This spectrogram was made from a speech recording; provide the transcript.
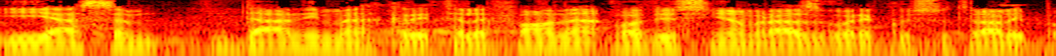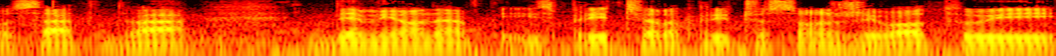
I ja sam danima kraj telefona vodio s njom razgovore koji su trali po sat, dva, gde mi ona ispričala priču o svom životu i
